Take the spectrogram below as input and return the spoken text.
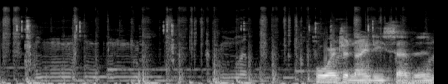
497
